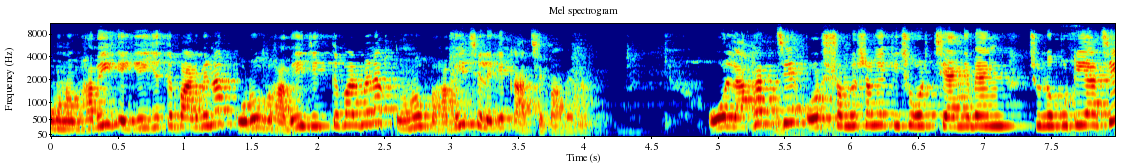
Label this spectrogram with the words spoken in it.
কোনোভাবেই এগিয়ে যেতে পারবে না, কোনোভাবেই জিততে পারবে না, কোনোভাবেই ছেলেকে কাছে পাবে না। ও লাফাচ্ছে, ওর সঙ্গে সঙ্গে কিছু ওর চ্যাং ব্যাং চুনোপুটি আছে,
